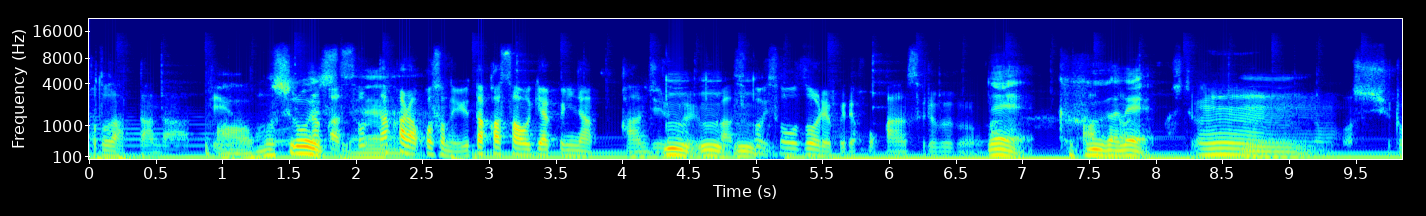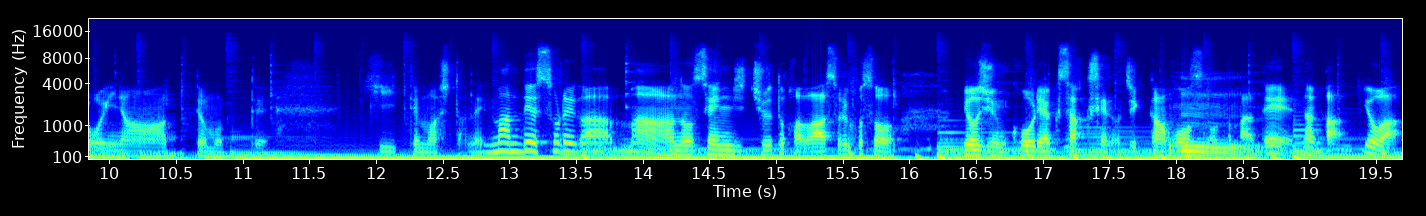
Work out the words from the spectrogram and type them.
ことだったんだっていう。面白いね。なんかそだからこその豊かさを逆になんか感じるというか、うんうんうん。すごい想像力で保管する部分がね工夫がね。うん、ん。面白いなーって思って聞いてましたね。まあ、で、それが、まあ、あの戦時中とかは、それこそ、旅順攻略作戦の実感放送とかで、なんか、要は、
